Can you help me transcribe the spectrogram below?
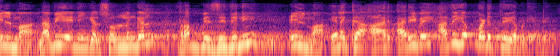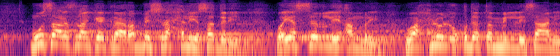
இல்மா. நபியை நீங்கள் சொல்லுங்கள் ரப்பி சிதினி இல்மா. எனக்கு அறிவை அதிகப்படுத்து அப்படின்னு மூசா அலிஸ்லாம் கேட்கிறார் ரப்பி ஷ்ரஹ்லி சதுரி வயஸ்ஸிர்லி அம்ரி வஹ்லுல் உக்தத்தம் மின் லிசானி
